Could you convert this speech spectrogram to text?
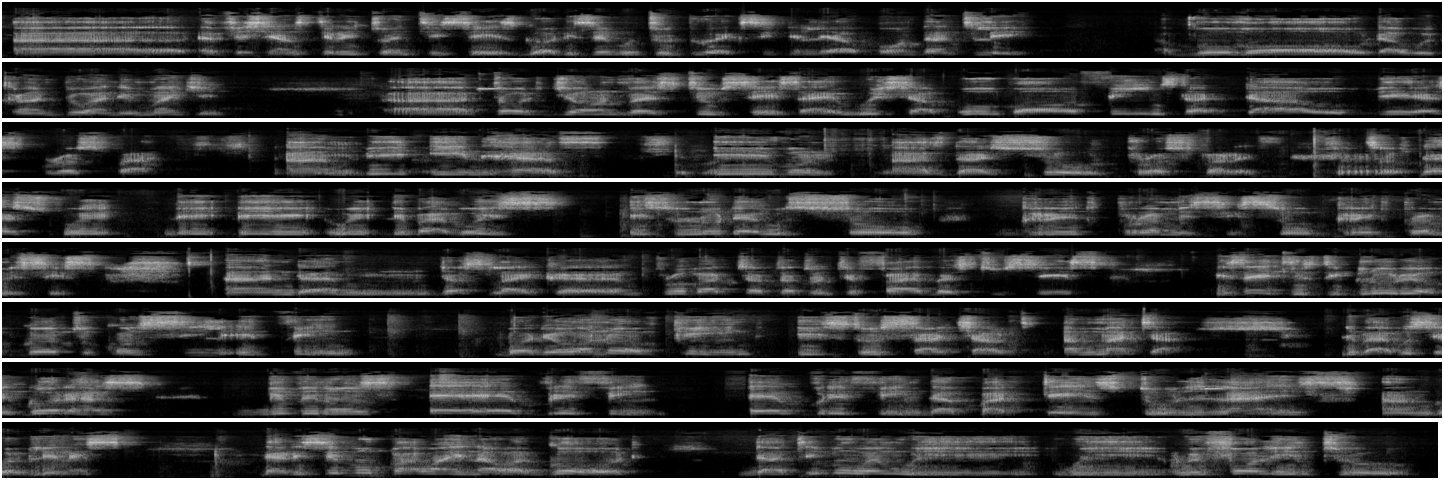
Uh, Ephesians 3:20 says God is able to do exceedingly abundantly above all that we can do and imagine. Uh, 3 John verse 2 says, I wish above all things that thou mayest prosper and be in health, even as thy soul prospereth. So that's we the the the Bible is is loaded with so great promises, so great promises. And um, just like um, Proverbs chapter 25, verse 2 says, he said, It is the glory of God to conceal a thing, but the honor of king is to search out a matter. The Bible says God has given us everything, everything that pertains to life and godliness. There is even power in our God that even when we we we fall into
